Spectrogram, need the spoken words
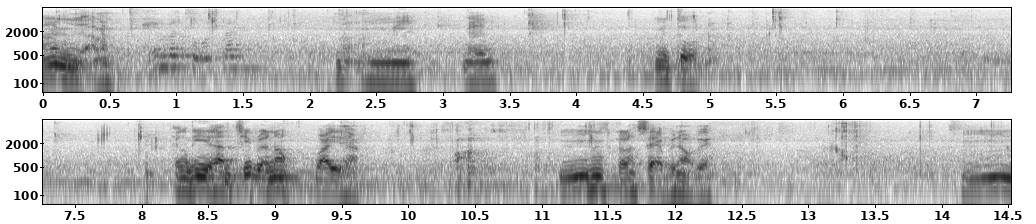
นั่นเนี่ยมันเห็นประตูมันน่ะมันมีเงินมีตูดทั้งที่ทันชิปแล้วเนาะไวค่ะอืมกำลังแสบไปหน่อยเลยอืม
